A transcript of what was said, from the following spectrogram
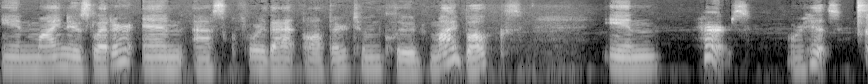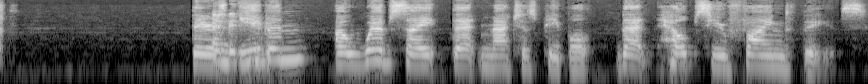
in my newsletter and ask for that author to include my books in hers or his. There's And if you- even a website that matches people that helps you find these.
